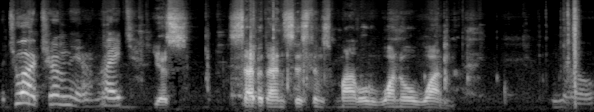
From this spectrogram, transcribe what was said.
but you are a Terminator, right? Yes. Cyberdyne Systems Model 101. No.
